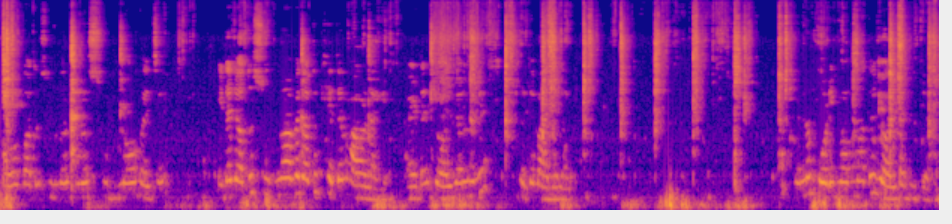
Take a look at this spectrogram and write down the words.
দেখো কত সুন্দর পুরো শুকনো হয়েছে। এটা যত শুকনো হবে তত খেতে ভালো লাগে। আর এটা জল জল হলে খেতে বাজে লাগে। জন্য পরিমাপ মতো জলটা দিতে হবে।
